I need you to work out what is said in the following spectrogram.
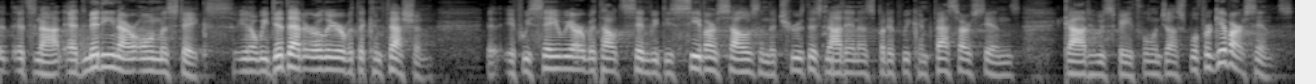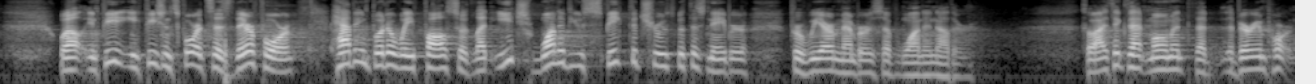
it, it's not. Admitting our own mistakes. You know, we did that earlier with the confession. If we say we are without sin, we deceive ourselves and the truth is not in us. But if we confess our sins, God, who is faithful and just, will forgive our sins. Well, in Ephesians 4, it says, Therefore, having put away falsehood, let each one of you speak the truth with his neighbor, for we are members of one another. So I think that moment, that the very important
